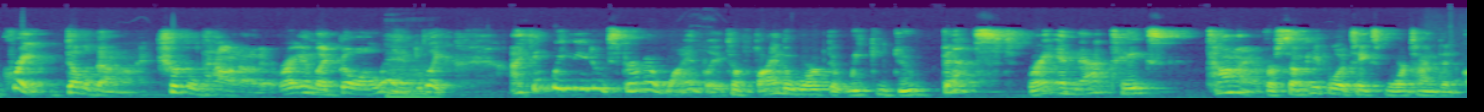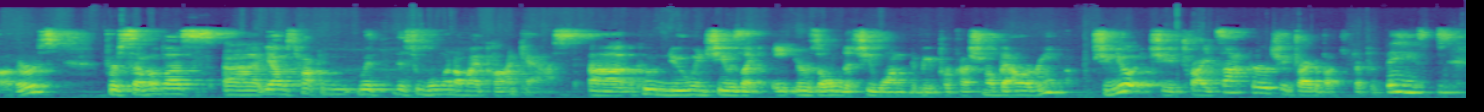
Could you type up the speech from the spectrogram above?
great, double down on it, triple down on it, right? And like go all in. But like I think we need to experiment widely to find the work that we can do best, right? And that takes time. For some people, it takes more time than others for some of us, uh, yeah, I was talking with this woman on my podcast uh, who knew when she was like eight years old that she wanted to be a professional ballerina. She knew it. She tried soccer, she tried a bunch of different things,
